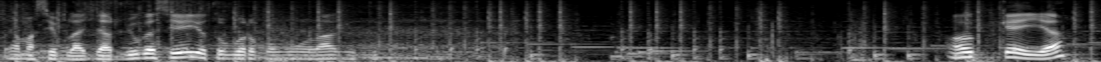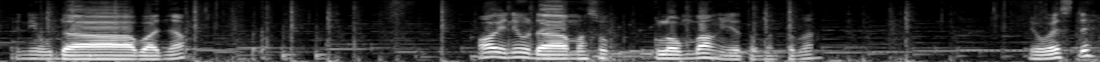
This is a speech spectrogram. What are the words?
Ya masih belajar juga sih youtuber pemula gitu. Oke ya ini udah banyak. Oh ini udah masuk gelombang ya teman-teman. Ya wes deh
